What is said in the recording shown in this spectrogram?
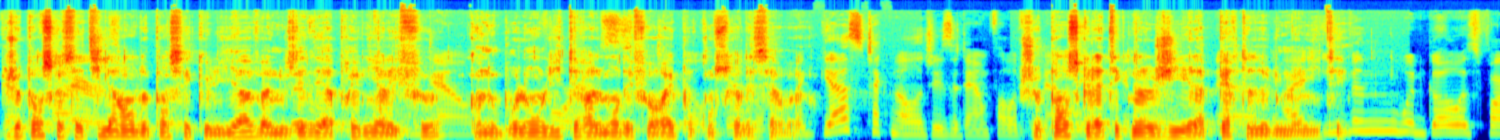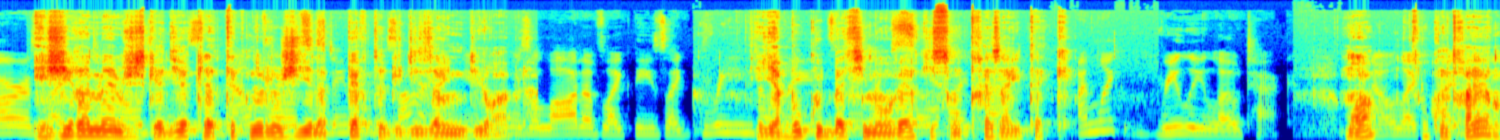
Je pense que c'est hilarant de penser que l'IA va nous aider à prévenir les feux quand nous brûlons littéralement des forêts pour construire des serveurs. Je pense que la technologie est la perte de l'humanité. Et j'irais même jusqu'à dire que la technologie est la perte du design durable. Il y a beaucoup de bâtiments verts qui sont très high-tech. Moi, au contraire,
